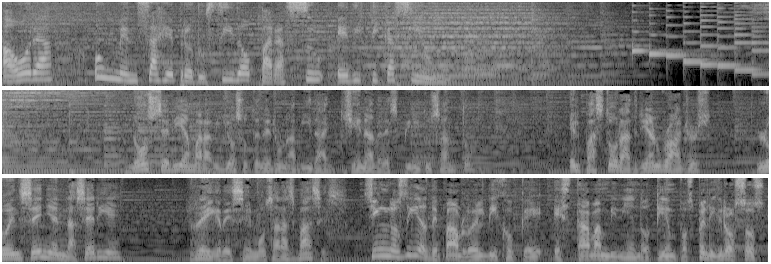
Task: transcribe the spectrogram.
Ahora, un mensaje producido para su edificación. ¿No sería maravilloso tener una vida llena del Espíritu Santo? El pastor Adrian Rogers lo enseña en la serie Regresemos a las bases. Si en los días de Pablo él dijo que estaban viviendo tiempos peligrosos,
